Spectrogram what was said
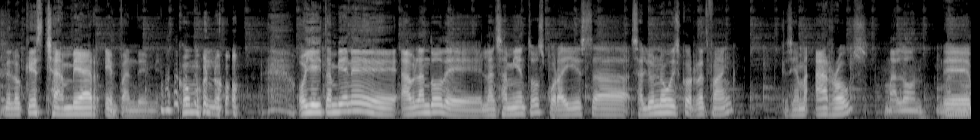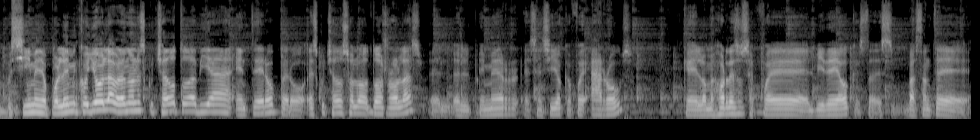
de lo que es chambear en pandemia. ¿Cómo no? Oye, y también eh, hablando de lanzamientos, por ahí está salió un nuevo disco de Red Fang que se llama Arrows. Malón. Eh, pues sí, medio polémico. Yo la verdad no lo he escuchado todavía entero, pero he escuchado solo dos rolas. El, el primer eh, sencillo que fue Arrows, que lo mejor de eso se fue el video, que es bastante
